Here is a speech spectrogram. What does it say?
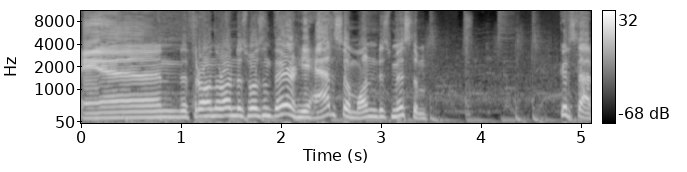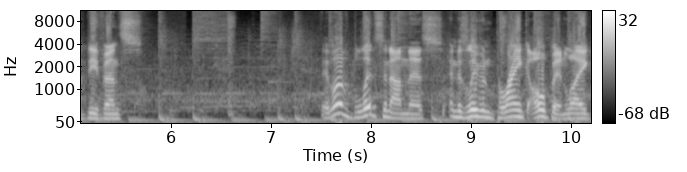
And the throw on the run just wasn't there. He had someone just missed him. Good stop defense. They love blitzing on this and just leaving Brank open. Like,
